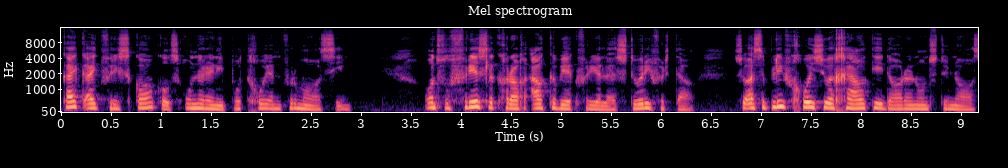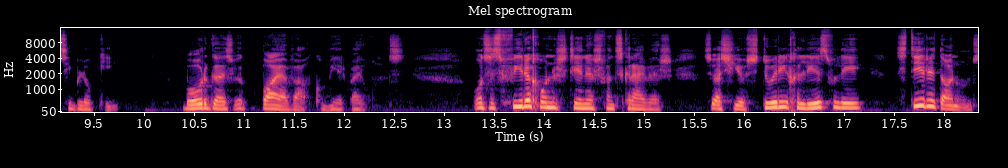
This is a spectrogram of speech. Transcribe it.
kyk uit vir die skakels onder in die potgooi inligting. Ons wil vreeslik graag elke week vir julle 'n storie vertel. So asseblief gooi so 'n geldjie daar in ons donasieblokkie. Borge is ook baie welkom hier by ons. Ons is vurige ondersteuners van skrywers. So as jy jou storie gelees wil hê, Stuur dit aan ons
